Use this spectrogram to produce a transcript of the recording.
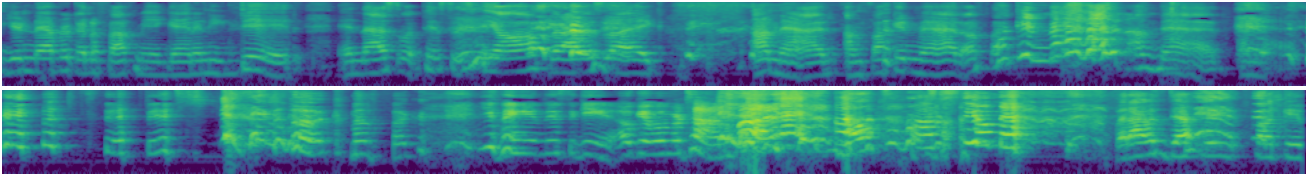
you're never gonna fuck me again. And he did. And that's what pisses me off. But I was like, I'm mad. I'm fucking mad. I'm fucking mad. I'm mad. I'm mad. bitch. Look, motherfucker, you ain't this again. Okay, one more time. But multiple I'm still mad. but I was definitely fucking.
